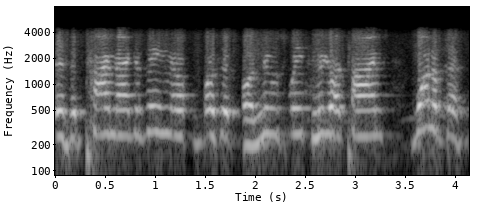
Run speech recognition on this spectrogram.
is it Time Magazine or was it or Newsweek, New York Times? One of the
